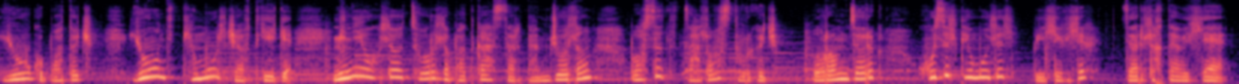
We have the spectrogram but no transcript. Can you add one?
юуг бодож юунд тэмүүлж явдгийг миний өглөө цуврал подкастаар дамжуулан бусад залуус түргэж урам зориг хүсэл тэмүүлэл бэлэглэх зорилготой билээ.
